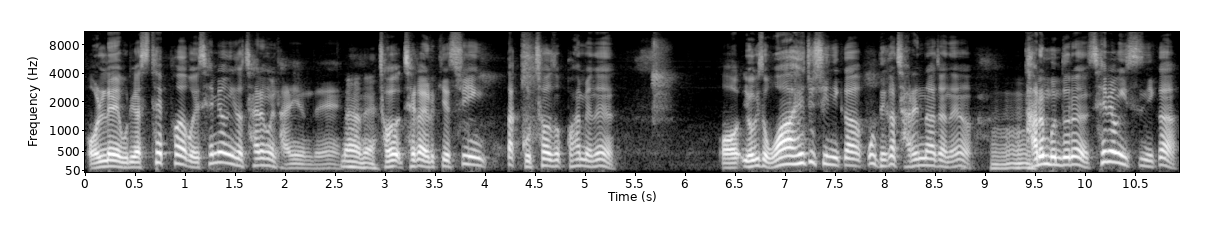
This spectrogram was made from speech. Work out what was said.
원래 우리가 스태프하고 거의 세 명이서 촬영을 다니는데 네네. 저 제가 이렇게 스윙 딱 고쳐서 하면은 어 여기서 와 해주시니까 어 내가 잘했나 하잖아요. 음. 다른 분들은 세 명 있으니까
